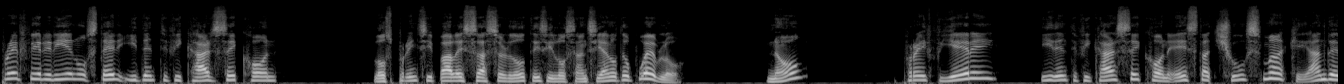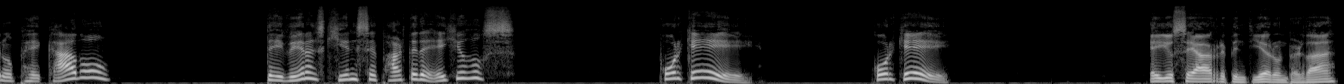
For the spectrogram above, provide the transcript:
preferirían usted identificarse con los principales sacerdotes y los ancianos del pueblo? ¿No? ¿Prefiere identificarse con esta chusma que anda en el pecado? ¿De veras quieren ser parte de ellos? ¿Por qué? ¿Por qué? Ellos se arrepintieron, ¿verdad?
